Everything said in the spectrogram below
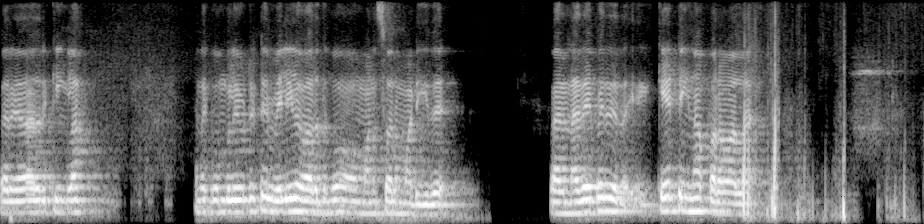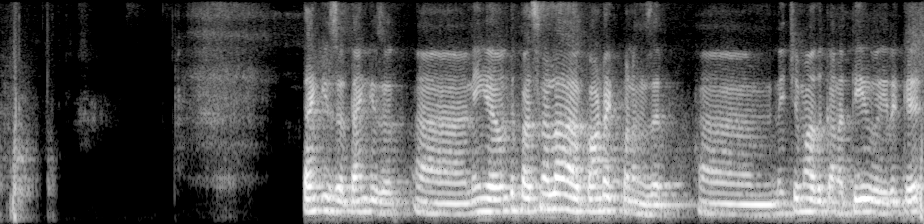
வேறு ஏதாவது இருக்கீங்களா? எனக்கு உங்களை விட்டுட்டு வெளியில் வர்றதுக்கும் மனசு வர மாட்டேங்குது. வேறு நிறைய பேர் கேட்டிங்கன்னா பரவாயில்ல. தேங்க்யூ சார் தேங்க்யூ சார் நீங்கள் வந்து பர்சனலாக காண்டாக்ட் பண்ணுங்கள் சார் நிச்சயமாக அதுக்கான தீர்வு இருக்குது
